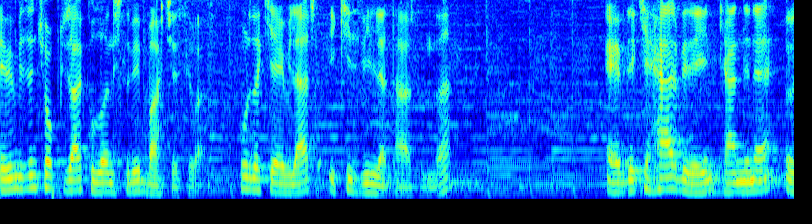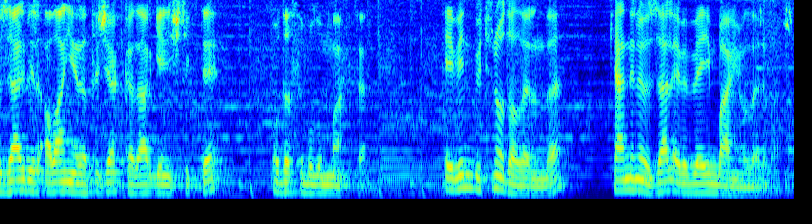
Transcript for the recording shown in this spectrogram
Evimizin çok güzel kullanışlı bir bahçesi var. Buradaki evler ikiz villa tarzında. Evdeki her bireyin kendine özel bir alan yaratacak kadar genişlikte odası bulunmakta. Evin bütün odalarında kendine özel ebeveyn banyoları var.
